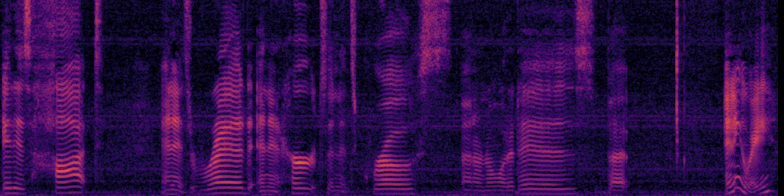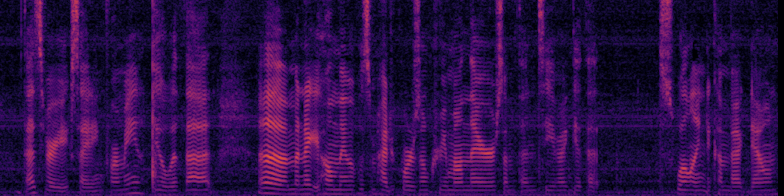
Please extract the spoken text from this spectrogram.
it is hot and it's red and it hurts and it's gross. I don't know what it is, but anyway, that's very exciting for me. I'll deal with that. Um, and I get home, maybe I'll put some hydrocortisone cream on there or something, see if I can get that swelling to come back down.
